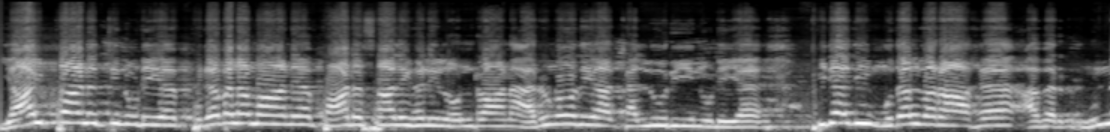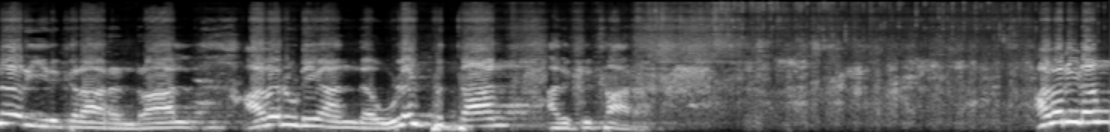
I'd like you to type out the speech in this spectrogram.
யாழ்ப்பாணத்தினுடைய பிரபலமான பாடசாலைகளில் ஒன்றான அருணோதயா கல்லூரியினுடைய பிரதி முதல்வராக அவர் முன்னேறி இருக்கிறார் என்றால் அவருடைய அந்த உழைப்பு தான் அதுக்கு காரணம். அவரிடம்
